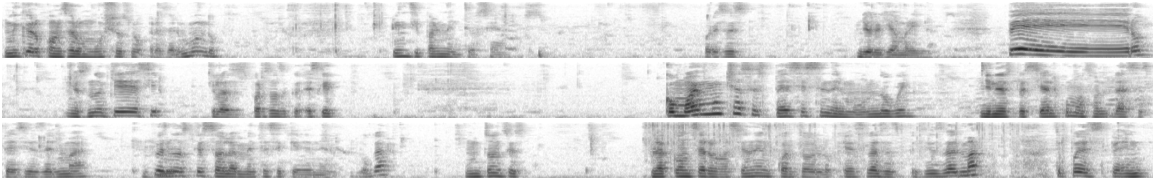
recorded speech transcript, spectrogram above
No quiero conocer muchos lugares del mundo, principalmente océanos. Por eso es biología marina. Pero eso no quiere decir que los esfuerzos es que como hay muchas especies en el mundo, güey, y en especial como son las especies del mar, pues no es que solamente se queden en un lugar. Entonces, la conservación en cuanto a lo que es las especies del mar, te puedes pen-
